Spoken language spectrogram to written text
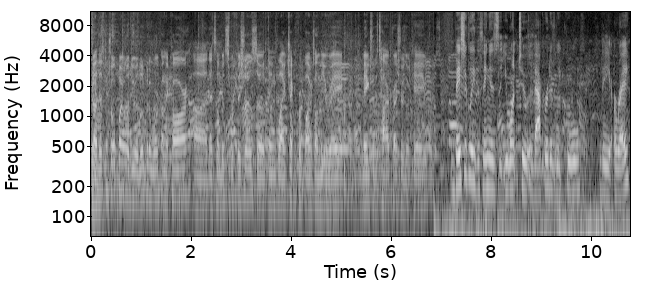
So at this control point, we'll do a little bit of work on the car. Uh, that's a little bit superficial, so things like checking for bugs on the array, making sure the tire pressure is okay. Basically, the thing is that you want to evaporatively cool the array,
